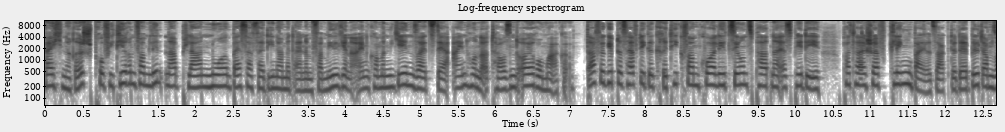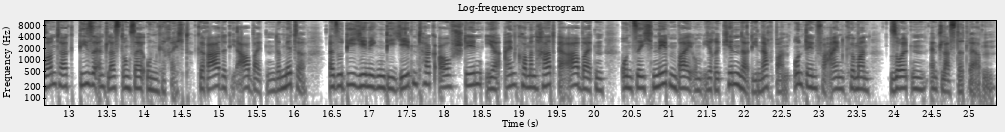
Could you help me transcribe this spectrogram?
Rechnerisch profitieren vom Lindner-Plan nur Besserverdiener mit einem Familieneinkommen jenseits der 100.000 Euro Marke. Dafür gibt es heftige Kritik vom Koalitionspartner SPD. Parteichef Klingbeil sagte der Bild am Sonntag, diese Entlastung sei ungerecht. Gerade die arbeitende Mitte, also diejenigen, die jeden Tag aufstehen, ihr Einkommen hart erarbeiten und sich nebenbei um ihre Kinder, die Nachbarn und den Verein kümmern, sollten entlastet werden.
